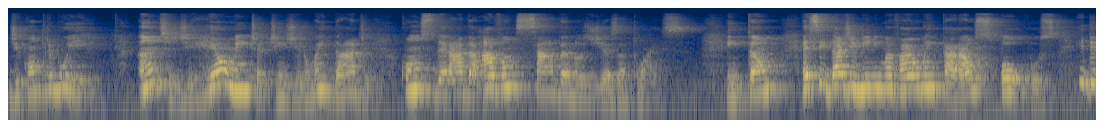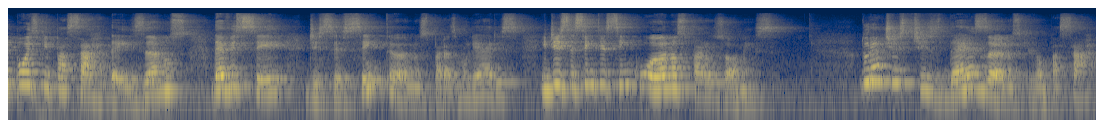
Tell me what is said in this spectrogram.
de contribuir antes de realmente atingir uma idade considerada avançada nos dias atuais. Então, essa idade mínima vai aumentar aos poucos e depois que passar 10 anos, deve ser de 60 anos para as mulheres e de 65 anos para os homens. Durante estes 10 anos que vão passar,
